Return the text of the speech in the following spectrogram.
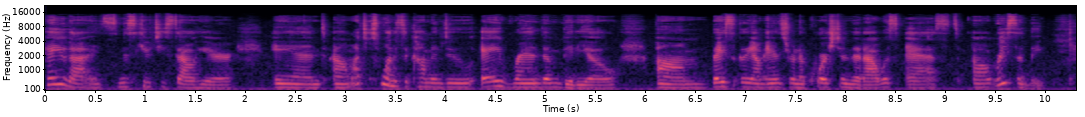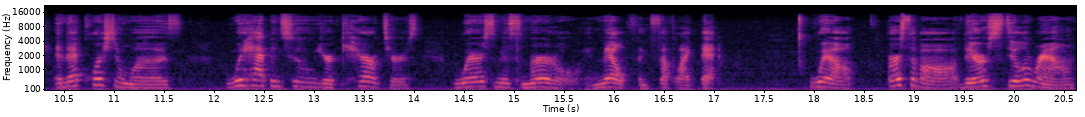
Hey you guys, Miss QT Style here, and um, I just wanted to come and do a random video. Um, basically, I'm answering a question that I was asked uh, recently, and that question was, what happened to your characters? Where's Miss Murda and Melph and stuff like that? Well, first of all, they're still around.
